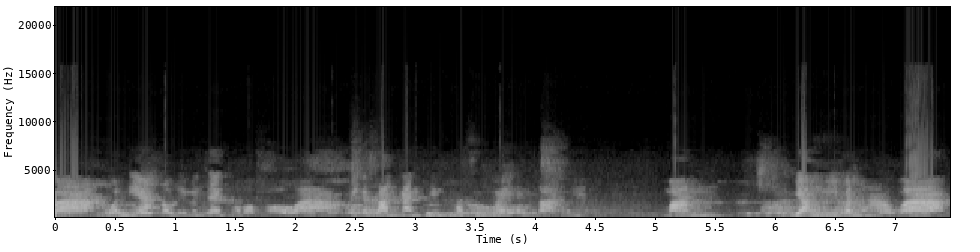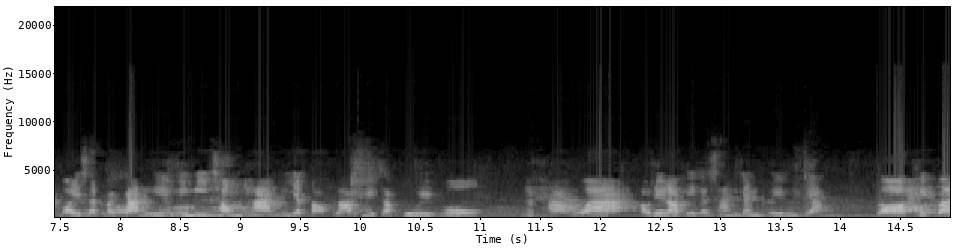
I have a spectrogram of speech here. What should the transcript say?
ว่าวันนี้เราเลยมาแจ้งคอปพว่า เอกสารการเคลมค่าสินไหม่ต่างๆเนี่ยมันยังมีปัญหาว่าบริษัทประกันเนี่ยไม่มีช่องทางที่จะตอบรับให้กับผู้บริโภคนะคะว่าเขาได้รับเอกสารการเคลมหรือยังก็คิดว่า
